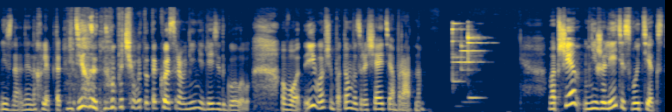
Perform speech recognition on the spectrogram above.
Не знаю, наверное, хлеб так не делают, но почему-то такое сравнение лезет в голову. Вот, и, в общем, потом возвращаете обратно. Вообще, не жалейте свой текст.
